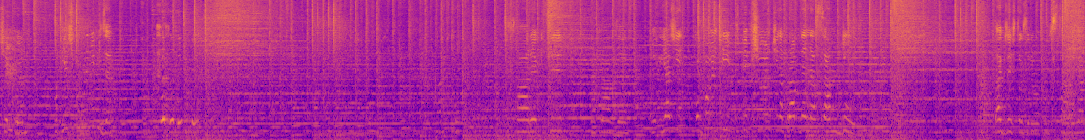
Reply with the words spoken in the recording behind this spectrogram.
uciekłem. A ja się w ogóle nie widzę. Stary, ty naprawdę. Ja ci powiem ci, spieprzyłem ci naprawdę na sam dół. Tak żeś to zrobił, stary, jak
